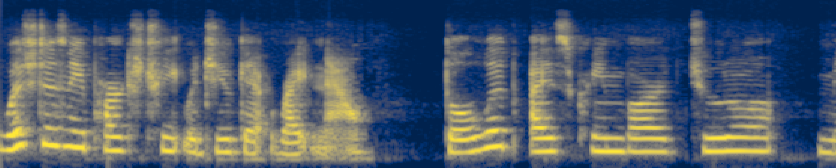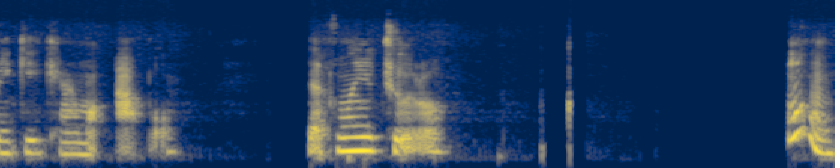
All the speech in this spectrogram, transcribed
Which Disney Parks treat would you get right now? Dole Whip, ice cream bar, churro, Mickey caramel apple. Definitely a churro. Oh,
